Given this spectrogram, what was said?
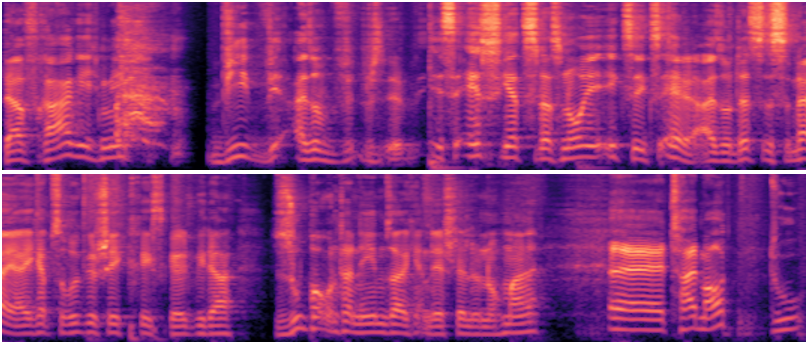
Da frage ich mich, wie, wie, also ist S jetzt das neue XXL? Also das ist, naja, ich habe zurückgeschickt, krieg's Geld wieder. Super Unternehmen, sage ich an der Stelle nochmal. Äh, Timeout, du.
